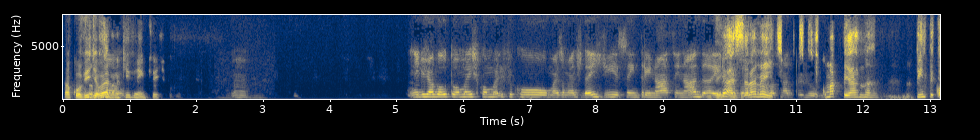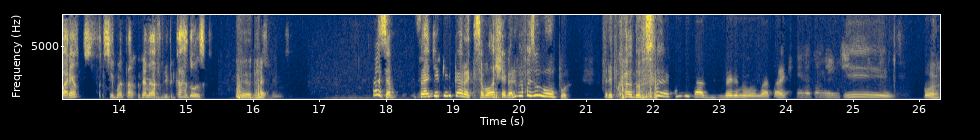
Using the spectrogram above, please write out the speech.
tá Covid semana agora? que vem. Que... É. Ele já voltou, mas como ele ficou mais ou menos 10 dias sem treinar, sem nada, Cara, não sinceramente, com uma perna, 30, 40, 50 anos, é melhor que o Felipe Cardoso. Verdade. Ah, se a... Fred é aquele cara que se a bola chegar, ele vai fazer o gol, pô. Felipe Cardoso é complicado ver ele no, no ataque. Exatamente. E, pô,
